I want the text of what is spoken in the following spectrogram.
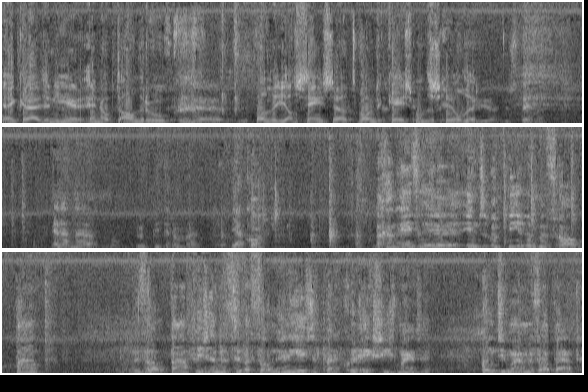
en kruidenier. En op de andere hoek van de Jan Steenstraat woonde Keesman de schilder. En dan uh. Ja, kom. We gaan even eh, interrumperen mevrouw Paap. Mevrouw Paap is aan de telefoon en die heeft een paar correcties, Maarten. Komt u maar, mevrouw Paap.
